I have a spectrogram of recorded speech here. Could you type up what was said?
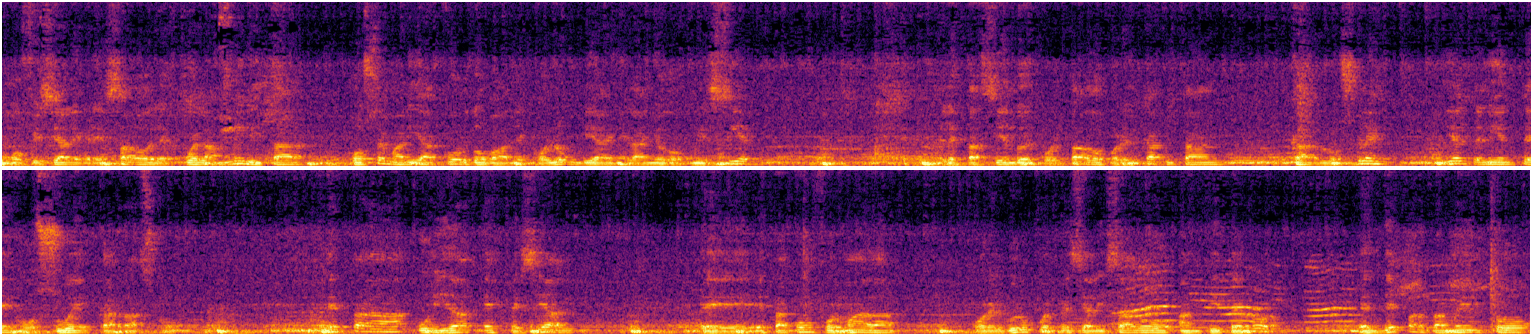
un oficial egresado de la Escuela Militar José María Córdoba de Colombia en el año 2007. Él está siendo escoltado por el capitán Carlos Glenn y el teniente Josué Carrasco. Esta unidad especial eh, está conformada por el Grupo Especializado Antiterror, el Departamento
